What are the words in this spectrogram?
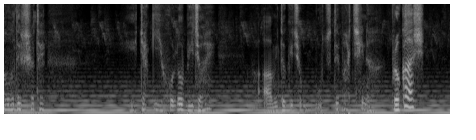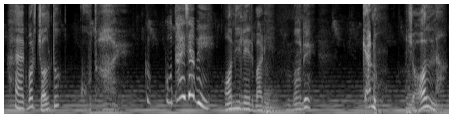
আমাদের সাথে এটা কি হলো বিজয়? আমি তো কিছু বুঝতে পারছি না। প্রকাশ হ্যাঁ একবার চল তো। কোথায়? কোথায় যাবি? অনিলের বাড়ি। মানে? কেন? চল না।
